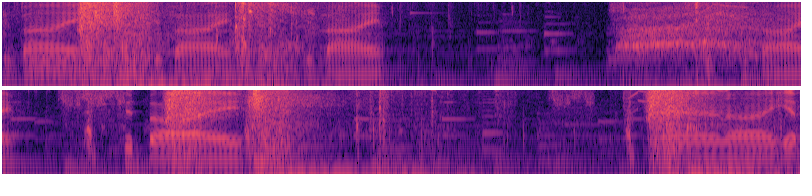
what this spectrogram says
Goodbye. Goodbye. Goodbye. Goodbye. Goodbye. Yep.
